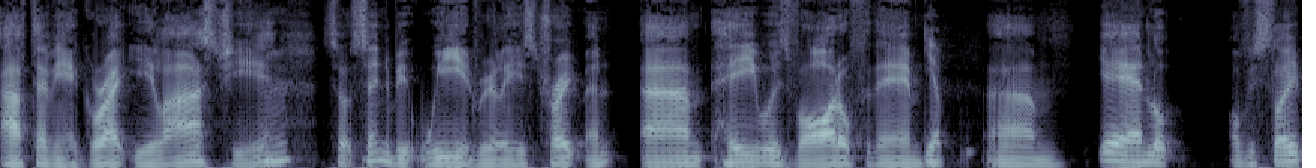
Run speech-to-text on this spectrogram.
after having a great year last year. Mm-hmm. So it seemed a bit weird, really, his treatment. Um, he was vital for them. Yep. Um, yeah, and look, obviously,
